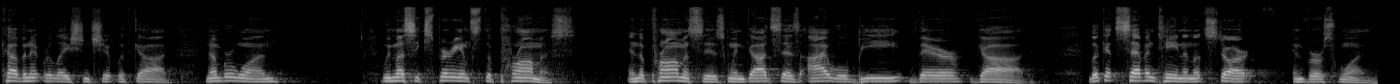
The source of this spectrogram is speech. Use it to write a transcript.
covenant relationship with God. Number one, we must experience the promise. And the promise is when God says, I will be their God. Look at 17 and let's start in verse 1.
